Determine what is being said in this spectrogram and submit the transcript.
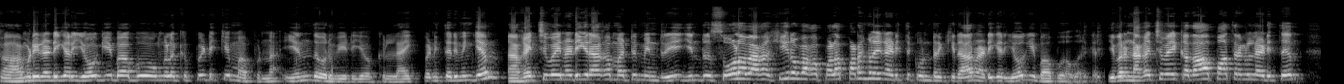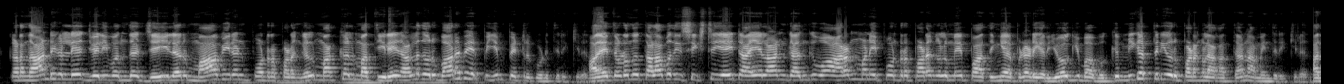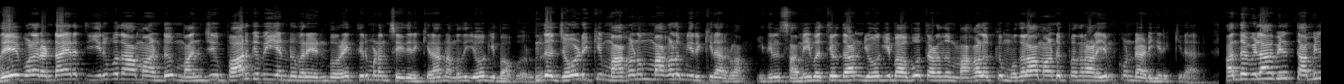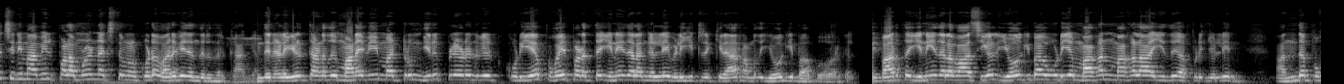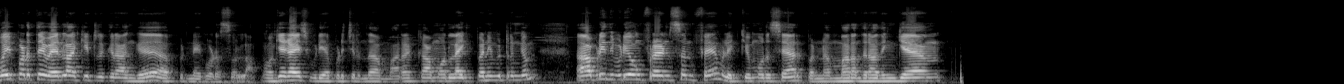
Comedy நடிகர் யோகி பாபு உங்களுக்கு பிடிக்கும் அப்படின்னா எந்த ஒரு வீடியோக்கு லைக் பண்ணி தருவீங்க? நகைச்சுவை நடிகராக மட்டுமின்றி இன்று சோலோவாக ஹீரோவாக பல படங்களை நடித்துக் கொண்டிருக்கிறார் நடிகர் யோகி பாபு அவர்கள். இவர் நகைச்சுவை கதாபாத்திரங்கள் நடித்து கடந்த ஆண்டுகளிலே வெளிவந்த ஜெயிலர் மாவீரன் போன்ற படங்கள் மக்கள் மத்தியிலே நல்லதொரு வரவேற்பையும் பெற்றுக் கொடுத்திருக்கிறது. அதைத் தொடர்ந்து தளபதி சிக்ஸ்டி எயிட் அயலான் கங்குவா அரண்மனை போன்ற படங்களுமே பாத்தீங்க அப்படி நடிகர் யோகி பாபுக்கு மிகப்பெரிய ஒரு படங்களாகத்தான் அமைந்திருக்கிறது. அதே போல ரெண்டாயிரத்தி இருபதாம் ஆண்டு மஞ்சு பார்கவி என்பவர் என்பவரை திருமணம் செய்திருக்கிறார் நமது யோகி பாபு இந்த ஜோடிக்கு மகனும் மகளும் இருக்கிறார்களாம். இதில் சமீபத்தில் தான் யோகி பாபு தனது மகளுக்கு முதலாம் ஆண்டு பிறந்தநாளையும் கொண்டாடி இருக்கிறார் அந்த விழாவில் தமிழ் சினிமாவில் பல முழு நட்சத்திரங்கள் கூட வருகை தந்திருந்திருக்காங்க. இந்த நிலையில் தனது மனைவி மற்றும் இரு பிள்ளையுடன் இருக்கக்கூடிய புகைப்படத்தை இணையதளங்களிலே வெளியிட்டிருக்கிறார் நமது யோகி பாபு அவர்கள். பார்த்த இணையதளவாசிகள் யோகிபாவுடைய மகன் மகளா இது? அப்படின்னு சொல்லி அந்த புகைப்படத்தை வைரலாக்கிட்டு இருக்கிறாங்க அப்படின்னே கூட சொல்லலாம். ஓகே காய்ஸ் வீடியோ பிடிச்சிருந்தா மறக்காம ஒரு லைக் பண்ணி விட்டுருங்க அப்படி இந்த வீடியோ உங்க ஃப்ரெண்ட்ஸ் அண்ட் ஃபேமிலிக்கும் ஒரு ஷேர் பண்ண மறந்துடாதீங்க.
